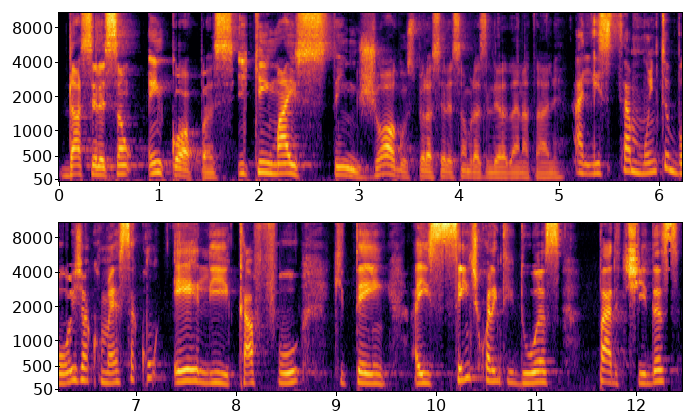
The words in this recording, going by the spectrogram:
da seleção em Copas. E quem mais tem jogos pela seleção brasileira da Natália? A lista muito boa e já começa com ele, Cafu, que tem aí 142 partidas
